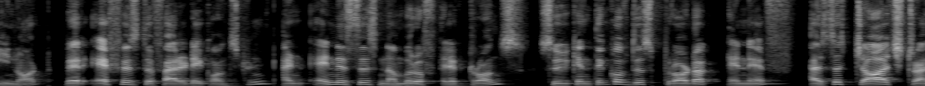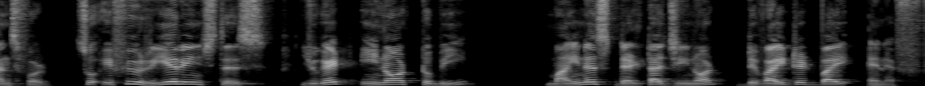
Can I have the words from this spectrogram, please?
E naught, where F is the Faraday constant and N is this number of electrons. So you can think of this product NF as the charge transferred. So if you rearrange this, you get E naught to be minus delta G naught divided by NF.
